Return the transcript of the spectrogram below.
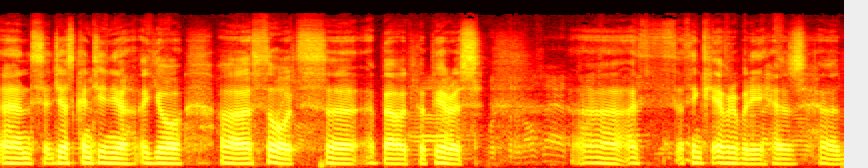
And just continue your uh, thoughts uh, about papyrus. Uh, I, I, think everybody has had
